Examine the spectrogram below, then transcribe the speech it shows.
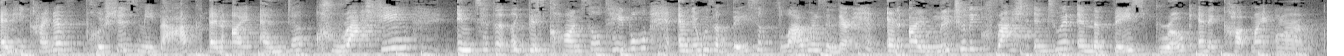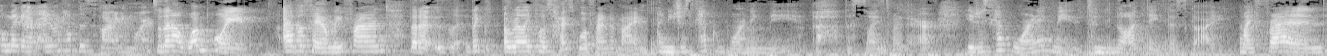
And he mm-hmm. kind of pushes me back, and I end up crashing into the like this console table and there was a vase of flowers in there and I literally crashed into it and the vase broke and it cut my arm. Oh my god, I don't have the scar anymore. So then at one point, I have a family friend that I, like a really close high school friend of mine, and he just kept warning me. Ugh, the signs were there. He just kept warning me to not date this guy. My friend,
